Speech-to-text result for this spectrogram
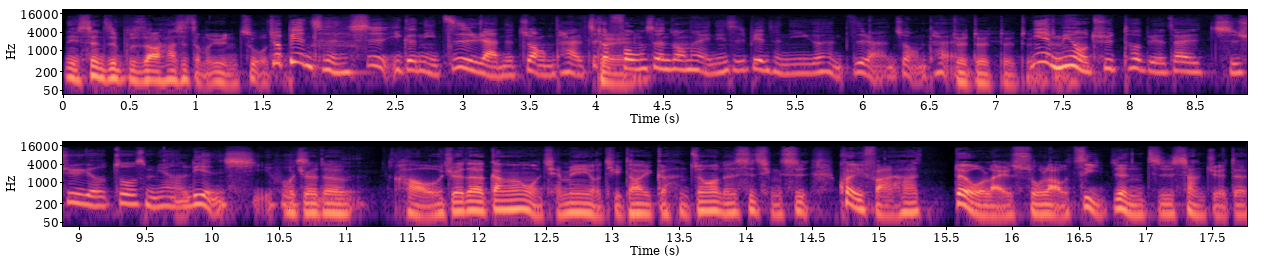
你甚至不知道它是怎么运作的，就变成是一个你自然的状态。这个丰盛状态已经是变成你一个很自然的状态。对对对对，对，你也没有去特别在持续有做什么样的练习。我觉得好，我觉得刚刚我前面有提到一个很重要的事情是匮乏，它对我来说啦，我自己认知上觉得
